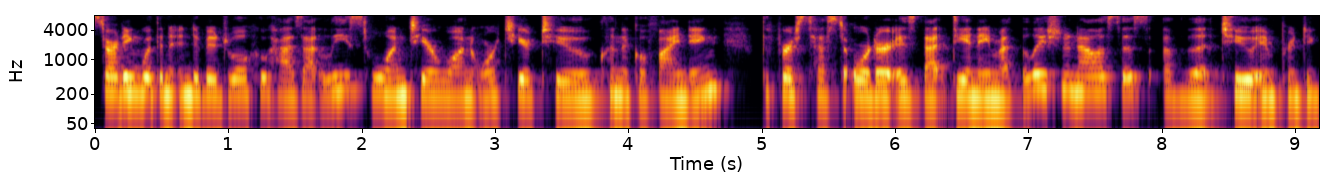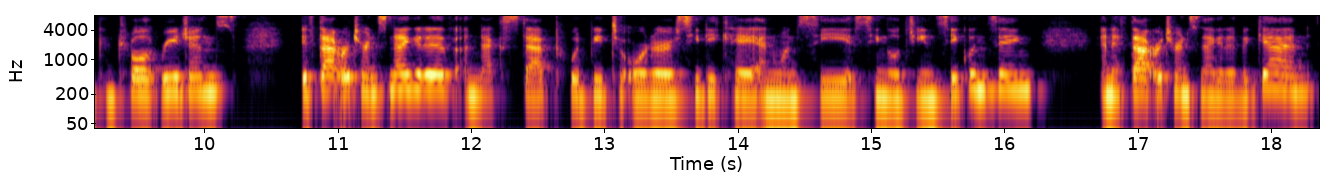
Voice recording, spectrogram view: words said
starting with an individual who has at least one tier one or tier two clinical finding. The first test to order is that DNA methylation analysis of the two imprinting control regions. If that returns negative, a next step would be to order CDKN1C single gene sequencing. And if that returns negative again,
